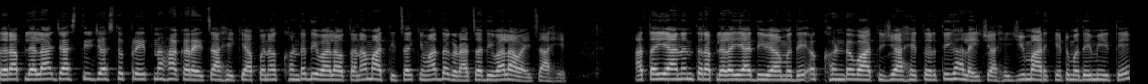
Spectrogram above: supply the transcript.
तर आपल्याला जास्तीत जास्त प्रयत्न हा करायचा आहे की आपण अखंड दिवा लावताना मातीचा किंवा दगडाचा दिवा लावायचा आहे. आता यानंतर आपल्याला या दिव्यामध्ये अखंड वात जी आहे तर ती घालायची आहे. जी मार्केटमध्ये मिळते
